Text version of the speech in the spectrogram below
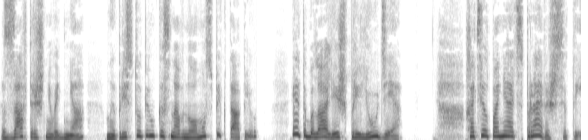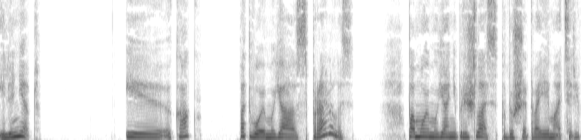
С завтрашнего дня мы приступим к основному спектаклю. Это была лишь прелюдия. Хотел понять, справишься ты или нет». «И как?» По-твоему, я справилась? По-моему, я не пришлась по душе твоей матери.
